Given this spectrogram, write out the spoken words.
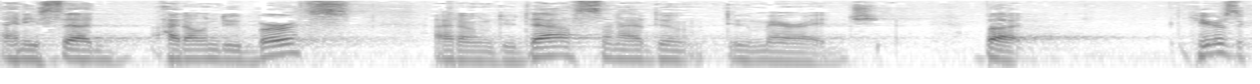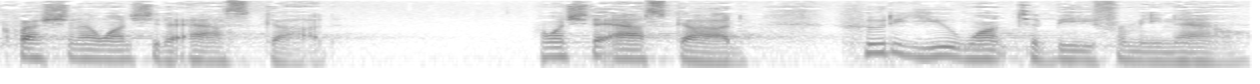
And he said, I don't do births, I don't do deaths, and I don't do marriage. But here's a question I want you to ask God. I want you to ask God, who do you want to be for me now?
